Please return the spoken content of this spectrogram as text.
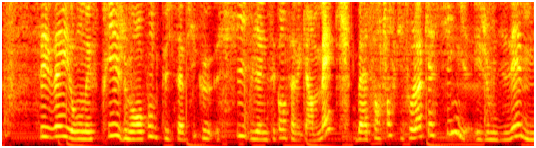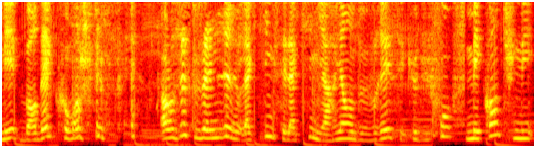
s'éveille dans mon esprit et je me rends compte petit à petit que s'il y a une séquence avec un mec, bah de fortes chances qu'il soit là casting. Et je me disais, mais bordel, comment je vais faire? Alors je sais ce que vous allez me dire, l'acting c'est l'acting, il n'y a rien de vrai, c'est que du faux. Mais quand tu n'es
